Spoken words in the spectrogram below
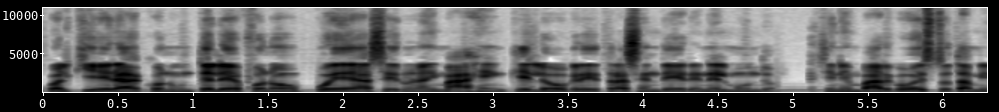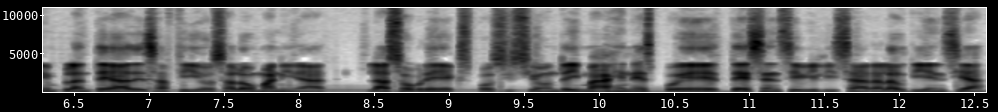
Cualquiera con un teléfono puede hacer una imagen que logre trascender en el mundo. Sin embargo, esto también plantea desafíos a la humanidad. La sobreexposición de imágenes puede desensibilizar a la audiencia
